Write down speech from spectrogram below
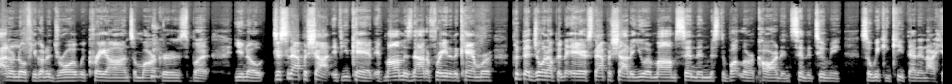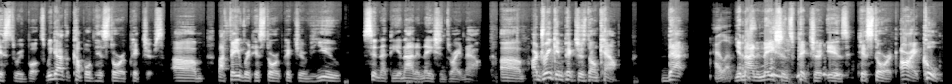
I don't know if you're going to draw it with crayons or markers, but you know, just snap a shot if you can. If mom is not afraid of the camera, put that joint up in the air, snap a shot of you and mom, send in Mr. Butler a card and send it to me so we can keep that in our history books. We got a couple of historic pictures. Um, my favorite historic picture of you sitting at the United Nations right now. Um, our drinking pictures don't count. That I love those. United Nations picture is historic. All right, cool.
